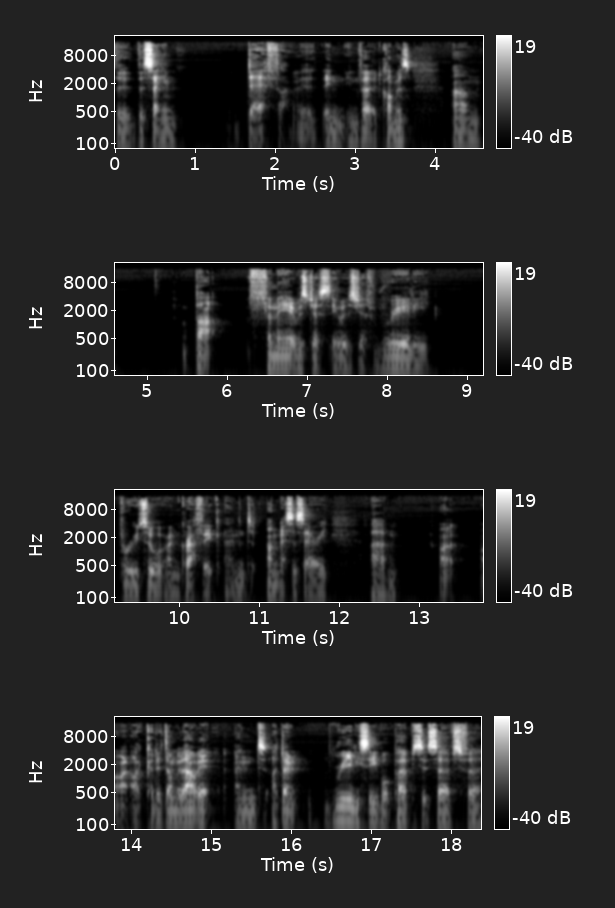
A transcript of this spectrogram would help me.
the the same death uh, in inverted commas. Um, but for me, it was just it was just really brutal and graphic and unnecessary. Um, I, I I could have done without it, and I don't really see what purpose it serves for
